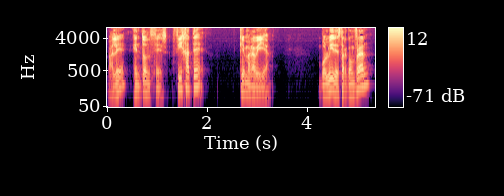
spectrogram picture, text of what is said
¿Vale? Entonces, fíjate qué maravilla. Volví de estar con Fran.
